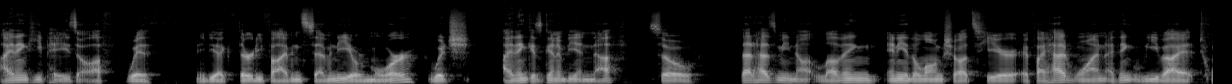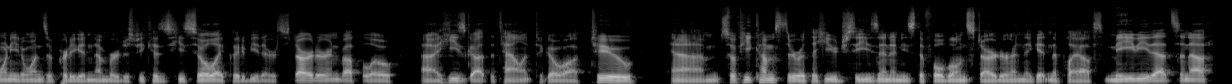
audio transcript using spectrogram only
I think he pays off with maybe like 35 and 70 or more, which I think is going to be enough. So that has me not loving any of the long shots here. If I had one, I think Levi at 20 to 1 is a pretty good number just because he's so likely to be their starter in Buffalo. Uh, he's got the talent to go off too. Um, so if he comes through with a huge season and he's the full blown starter and they get in the playoffs, maybe that's enough.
